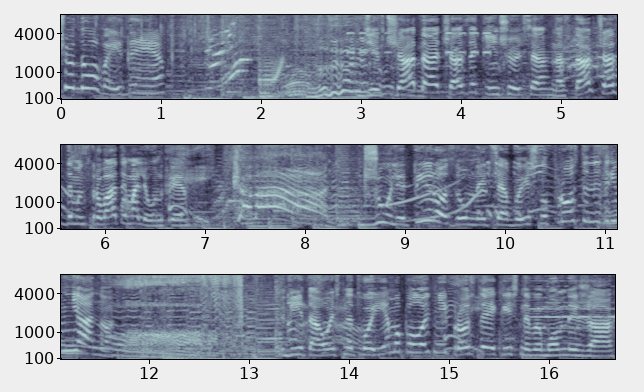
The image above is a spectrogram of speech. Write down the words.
Чудова ідея. Дівчата, час закінчується. Настав час демонструвати малюнки. Hey, come on! Джулі, ти розумниця, вийшло просто незрівняно. Віта, ось на твоєму полотні просто якийсь невимовний жах.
